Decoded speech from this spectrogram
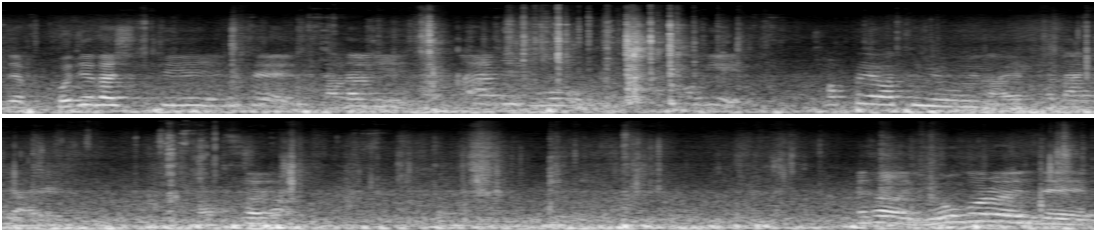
이제 보시다시피 이렇게 바닥이 까지고 여기 서플레 같은 경우에는 아예 바닥이 아예 없어요. 그래서 요거를 이제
